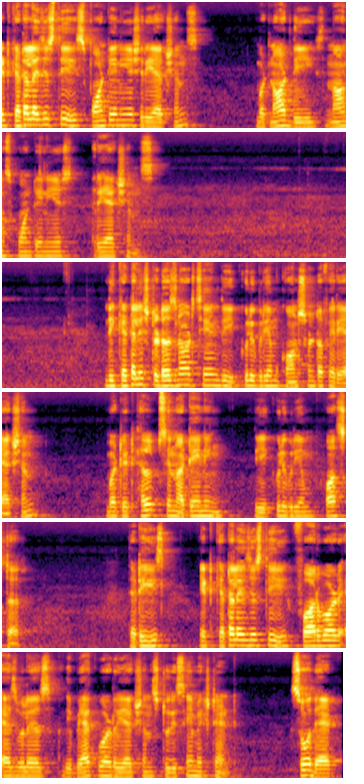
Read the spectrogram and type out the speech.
It catalyzes the spontaneous reactions but not the non-spontaneous reactions. The catalyst does not change the equilibrium constant of a reaction, but it helps in attaining the equilibrium faster. That is, it catalyzes the forward as well as the backward reactions to the same extent so that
